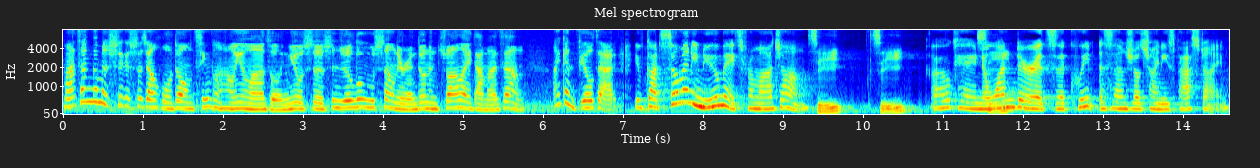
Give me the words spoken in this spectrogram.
麻将根本是个社交活动，亲朋好友啊，左邻右舍，甚至路上的人都能抓来打麻将。I can feel that. You've got so many new mates from mahjong. See? See? Okay, no See? wonder it's a quintessential Chinese pastime.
